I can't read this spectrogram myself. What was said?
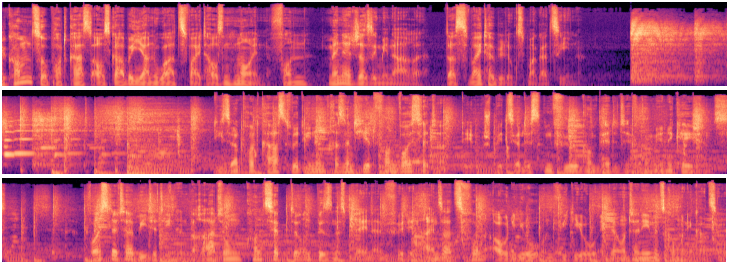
Willkommen zur Podcast-Ausgabe Januar 2009 von Managerseminare, das Weiterbildungsmagazin. Dieser Podcast wird Ihnen präsentiert von Voiceletter, dem Spezialisten für Competitive Communications. Voiceletter bietet Ihnen Beratung, Konzepte und Businesspläne für den Einsatz von Audio und Video in der Unternehmenskommunikation.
